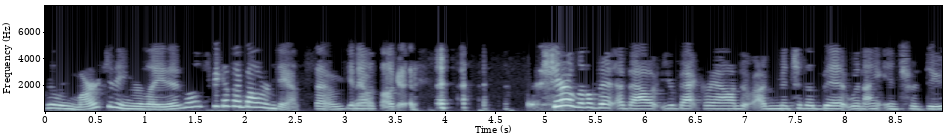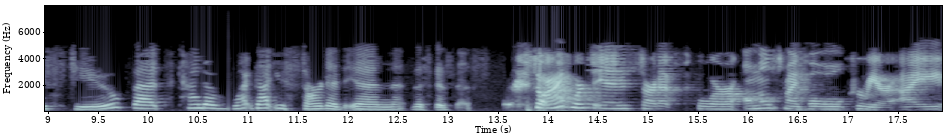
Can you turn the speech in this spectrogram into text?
really marketing related. Well, it's because I ballroom dance. So, you know, it's all good. Share a little bit about your background. I mentioned a bit when I introduced you, but kind of what got you started in this business? So I've worked in startups for almost my whole career. I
